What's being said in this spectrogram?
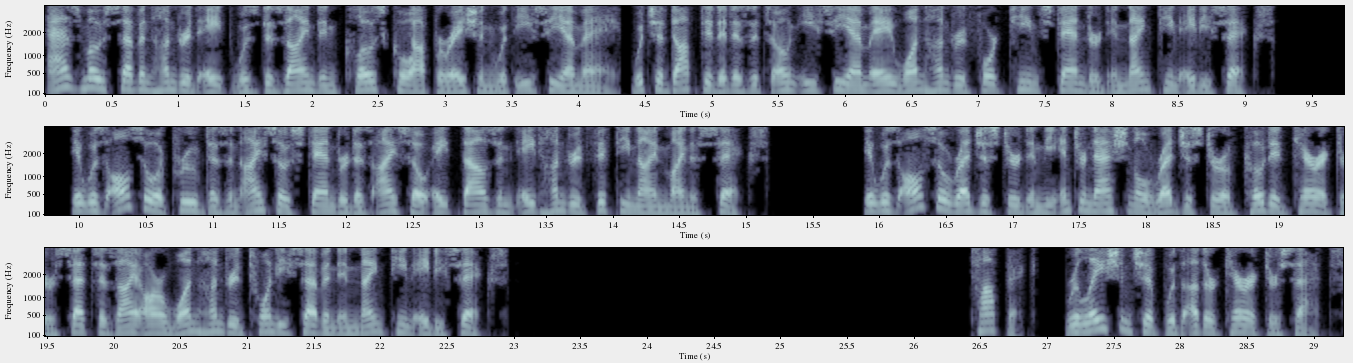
ASMO 708 was designed in close cooperation with ECMA, which adopted it as its own ECMA 114 standard in 1986. It was also approved as an ISO standard as ISO 8859-6. It was also registered in the International Register of Coded Character Sets as IR 127 in 1986. Relationship with other character sets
